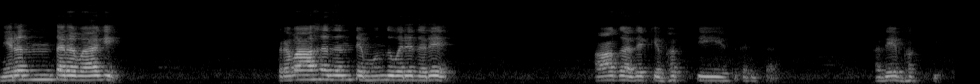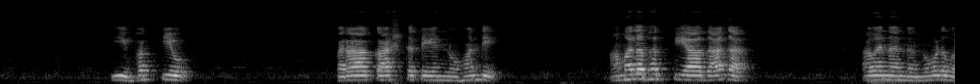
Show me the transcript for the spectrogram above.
ನಿರಂತರವಾಗಿ ಪ್ರವಾಹದಂತೆ ಮುಂದುವರೆದರೆ ಆಗ ಅದಕ್ಕೆ ಭಕ್ತಿ ಅಂತ ಕರೀತಾರೆ. ಅದೇ ಭಕ್ತಿ. ಈ ಭಕ್ತಿಯು ಪರಾಕಾಷ್ಠತೆಯನ್ನು ಹೊಂದಿ ಅಮಲ ಭಕ್ತಿಯಾದಾಗ ಅವನನ್ನು ನೋಡುವ,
